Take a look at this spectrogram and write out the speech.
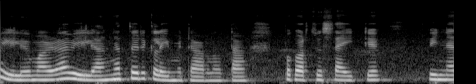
വെയിൽ മഴ വെയിൽ അങ്ങനത്തെ ഒരു ക്ലൈമറ്റ് ആയിരുന്നു കേട്ടോ ഇപ്പോൾ കുറച്ച് ദിവസമായിട്ട് പിന്നെ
